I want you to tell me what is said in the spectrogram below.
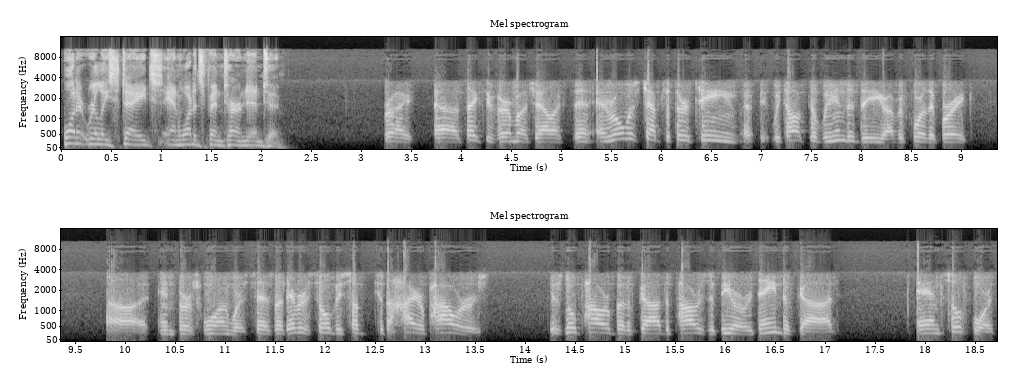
what it really states and what it's been turned into. Right. Uh, thank you very much, Alex. And, and, Romans chapter 13, uh, we talked, we ended the, uh, before the break, uh, in verse 1 where it says, Let every soul be subject to the higher powers. There's no power but of God. The powers that be are ordained of God, and so forth.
